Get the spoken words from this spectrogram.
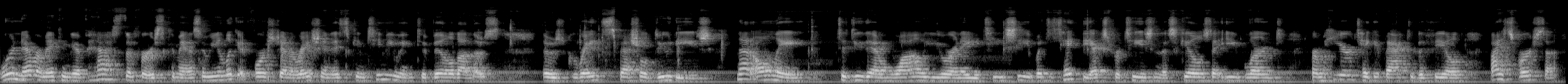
we're never making it past the first command. So when you look at force generation, it's continuing to build on those those great special duties, not only to do them while you're in AETC, but to take the expertise and the skills that you've learned from here, take it back to the field, vice versa.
